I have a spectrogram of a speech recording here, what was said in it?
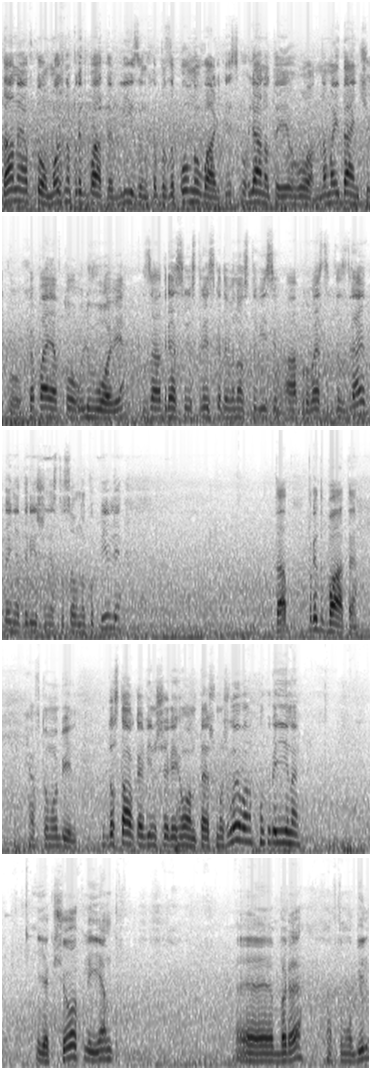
Дане авто можна придбати в лізинг або за повну вартість, оглянути його на майданчику Хапай авто у Львові за адресою Стрийська 98А, провести тест-драйв, прийняти рішення стосовно купівлі та придбати автомобіль. Доставка в інший регіон теж можлива України, якщо клієнт е, бере автомобіль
